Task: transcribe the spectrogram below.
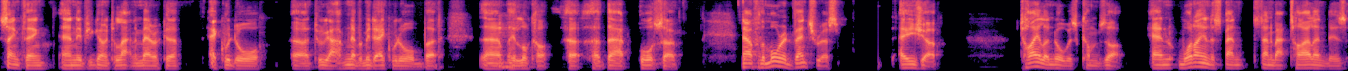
same thing. And if you go into Latin America, Ecuador, uh, to, I've never been to Ecuador, but uh, mm-hmm. they look at, uh, at that also. Now, for the more adventurous, Asia, Thailand always comes up. And what I understand, understand about Thailand is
